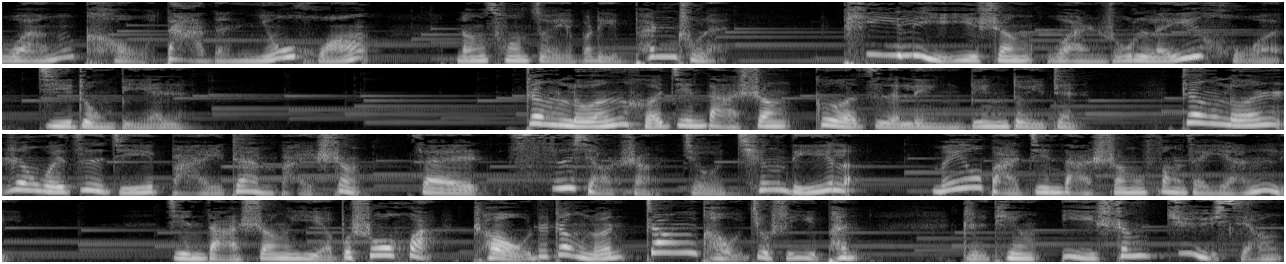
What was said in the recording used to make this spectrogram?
碗口大的牛黄，能从嘴巴里喷出来，霹雳一声，宛如雷火，击中别人。郑伦和金大生各自领兵对阵，郑伦认为自己百战百胜，在思想上就轻敌了，没有把金大生放在眼里。金大生也不说话，瞅着郑伦，张口就是一喷。只听一声巨响，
